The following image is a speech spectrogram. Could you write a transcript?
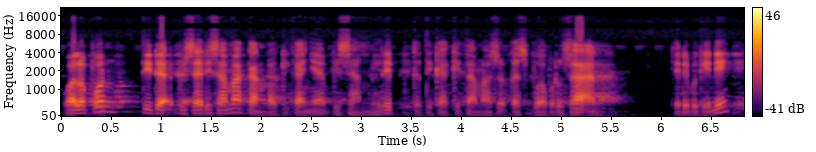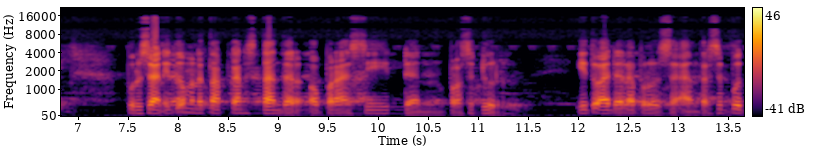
Walaupun tidak bisa disamakan logikanya bisa mirip ketika kita masuk ke sebuah perusahaan. Jadi begini, Perusahaan itu menetapkan standar operasi dan prosedur. Itu adalah perusahaan tersebut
